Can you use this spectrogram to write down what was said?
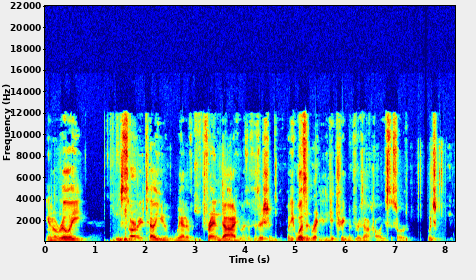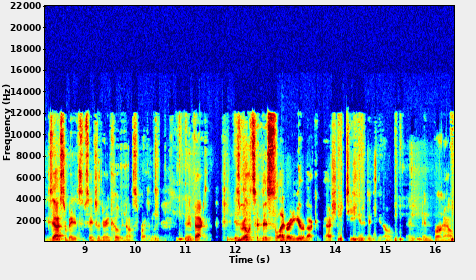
you know, really sorry to tell you, we had a friend die who was a physician, but he wasn't ready to get treatment for his alcohol use disorder, which exacerbated substantially during COVID, not surprisingly. And in fact, is relative to this slide right here about compassion fatigue and you know and, and burnout.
